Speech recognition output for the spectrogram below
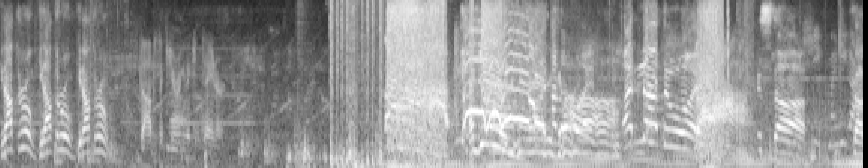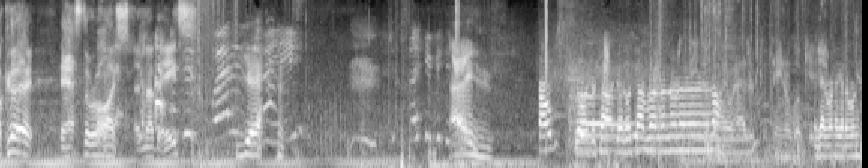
Get out the room. Get out the room. Get out the room. Stop securing the container. Ah! Again! Let's Another one. Another one. Ah! Good stuff. Felt good. That's the rush. Another ace. Yeah. Hey. Go to the top, go to the top, run, run, run, run, The run, run. biohazard container I gotta run, I gotta run.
